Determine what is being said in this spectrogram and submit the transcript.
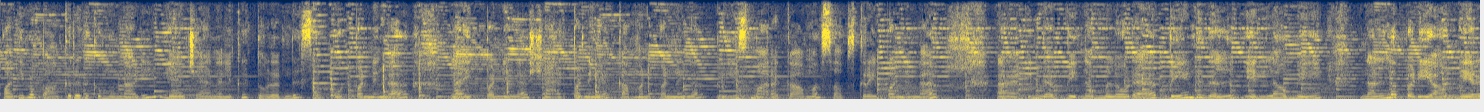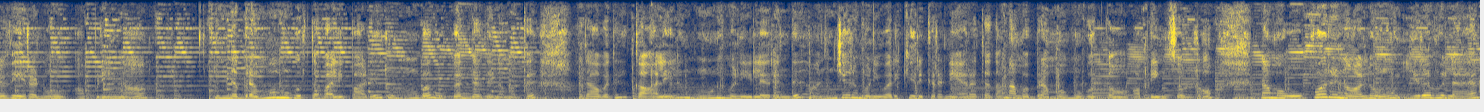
பதிவை பார்க்குறதுக்கு முன்னாடி என் சேனலுக்கு தொடர்ந்து சப்போர்ட் பண்ணுங்கள் லைக் பண்ணுங்கள் ஷேர் பண்ணுங்கள் கமெண்ட் பண்ணுங்கள் ப்ளீஸ் மறக்காமல் சப்ஸ்கிரைப் பண்ணுங்கள் இந்த நம்மளோட வேண்டுதல் எல்லாமே நல்லபடியாக நிறைவேறணும் அப்படின்னா இந்த பிரம்ம முகூர்த்த வழிபாடு ரொம்ப உகந்தது நமக்கு. அதாவது காலையில் மூணு மணிலேருந்து அஞ்சரை மணி வரைக்கும் இருக்கிற நேரத்தை தான் நம்ம பிரம்ம முகூர்த்தம் அப்படின்னு சொல்கிறோம் நம்ம ஒவ்வொரு நாளும் இரவில்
